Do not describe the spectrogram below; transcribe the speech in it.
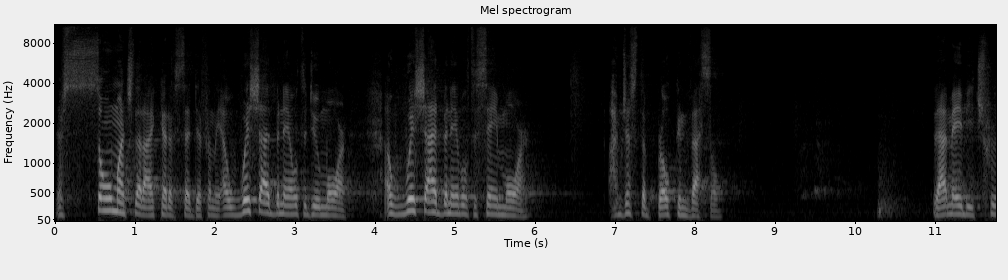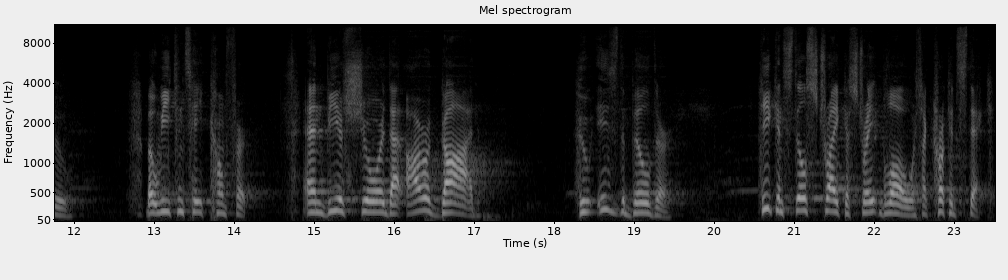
There's so much that I could have said differently. I wish I'd been able to do more. I wish I'd been able to say more. I'm just a broken vessel. That may be true. But we can take comfort and be assured that our God, who is the builder, he can still strike a straight blow with a crooked stick.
